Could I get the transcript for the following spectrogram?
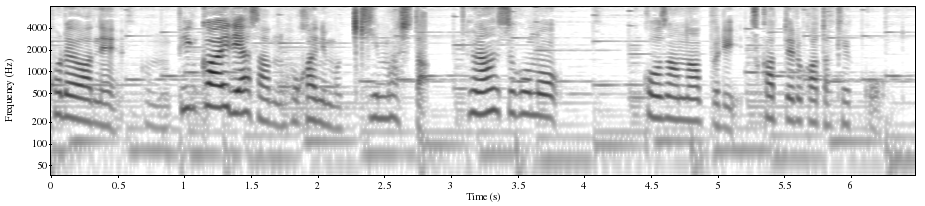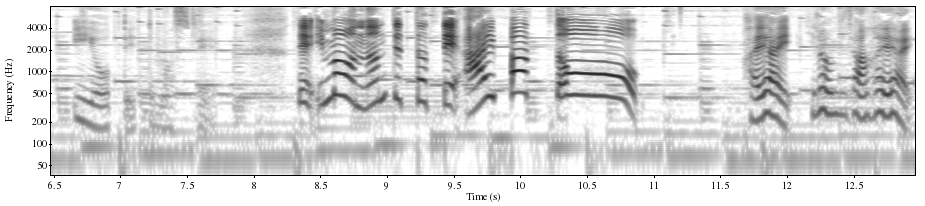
これはね、あのピンクアイデアさんの他にも聞きました。フランス語の講座のアプリ使ってる方結構いいよって言ってますね。で、今はなんて言ったって iPad! 早い。ひろみさん早い。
